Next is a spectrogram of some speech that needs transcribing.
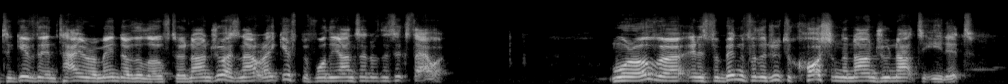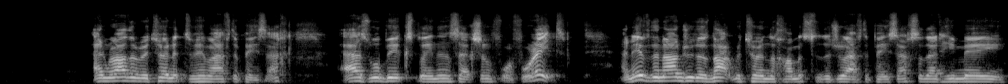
to give the entire remainder of the loaf to a non-Jew as an outright gift before the onset of the sixth hour. Moreover, it is forbidden for the Jew to caution the non-Jew not to eat it, and rather return it to him after Pesach as will be explained in section 448. And if the non-Jew does not return the chametz to the Jew after Pesach so that he may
